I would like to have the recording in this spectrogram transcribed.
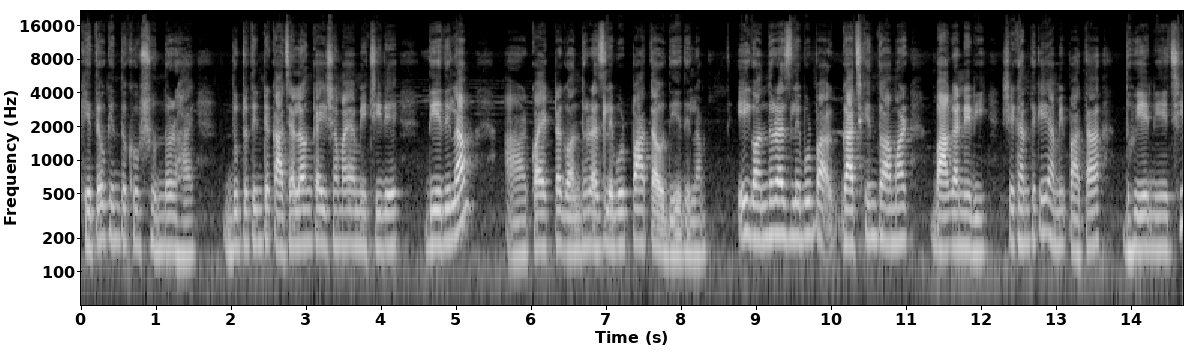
খেতেও কিন্তু খুব সুন্দর হয়। দুটো তিনটে কাঁচা লঙ্কা এই সময় আমি চিড়ে দিয়ে দিলাম আর কয়েকটা গন্ধরাজ লেবুর পাতাও দিয়ে দিলাম। এই গন্ধরাজ লেবুর গাছ কিন্তু আমার বাগানেরই। সেখান থেকেই আমি পাতা ধুয়ে নিয়েছি,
